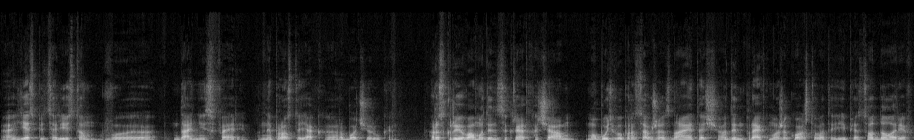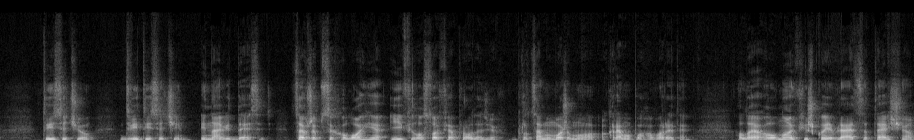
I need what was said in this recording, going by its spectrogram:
е, є спеціалістом в даній сфері, не просто як робочі руки. Розкрию вам один секрет, хоча, мабуть, ви про це вже знаєте, що один проект може коштувати і 500 доларів, 1000, 2000 і навіть 10. Це вже психологія і філософія продажів. Про це ми можемо окремо поговорити. Але головною фішкою є те, що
